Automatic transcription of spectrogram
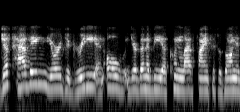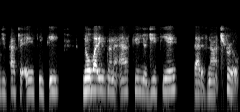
just having your degree and, oh, you're going to be a clinical lab scientist as long as you pass your ACT, nobody's going to ask you your GPA. That is not true.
